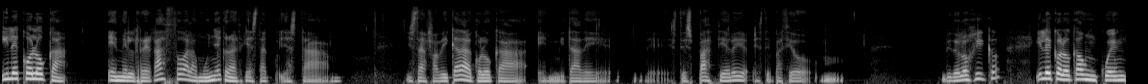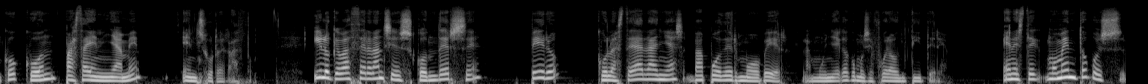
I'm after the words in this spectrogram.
y le coloca en el regazo a la muñeca, una vez que ya está, ya está, ya está fabricada, la coloca en mitad de, este espacio, este espacio mm, mitológico, y le coloca un cuenco con pasta de ñame en su regazo. Y lo que va a hacer Nancy es esconderse, pero con las telarañas va a poder mover la muñeca como si fuera un títere. En este momento, pues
